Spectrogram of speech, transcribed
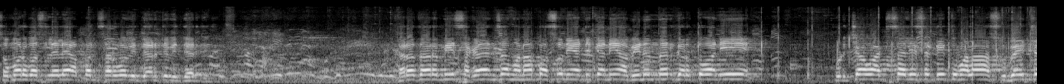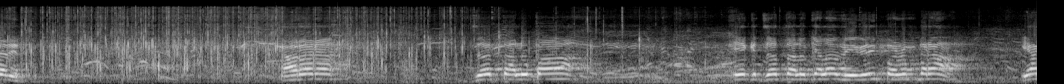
समोर बसलेले आपण सर्व विद्यार्थी विद्यार्थी. खरं तर मी सगळ्यांचं मनापासून या ठिकाणी अभिनंदन करतो आणि पुढच्या वाटचालीसाठी तुम्हाला शुभेच्छा देतो. कारण जत तालुका एक जत तालुक्याला वेगळी परंपरा या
